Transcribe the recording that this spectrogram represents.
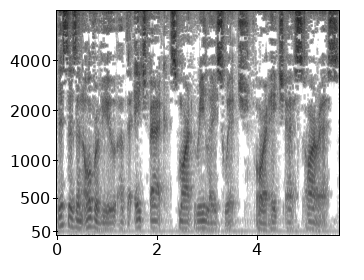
This is an overview of the HVAC Smart Relay Switch, or HSRS.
